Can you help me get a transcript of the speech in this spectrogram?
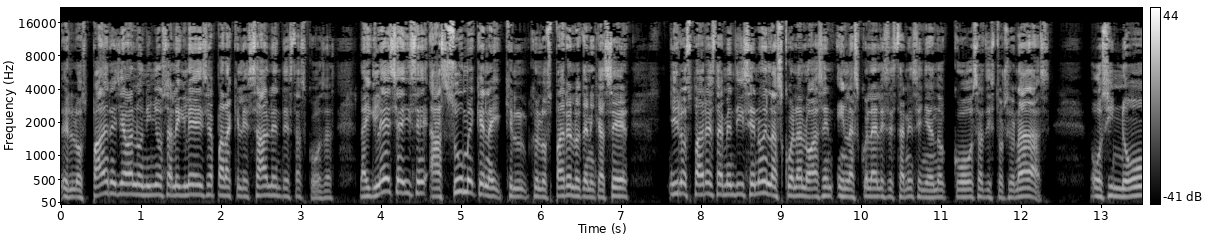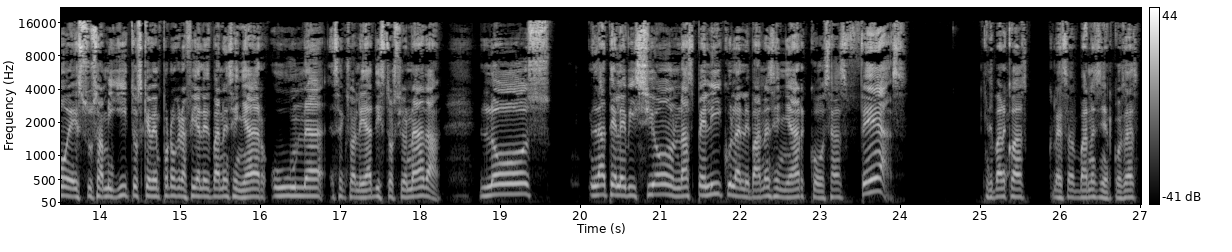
los padres llevan a los niños a la iglesia para que les hablen de estas cosas. La iglesia dice, asume que, los padres lo tienen que hacer. Y los padres también dicen, no, en la escuela lo hacen, en la escuela les están enseñando cosas distorsionadas. O si no, es sus amiguitos que ven pornografía les van a enseñar una sexualidad distorsionada. Los, la televisión, las películas les van a enseñar cosas feas. Les van a cosas, les van a enseñar cosas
